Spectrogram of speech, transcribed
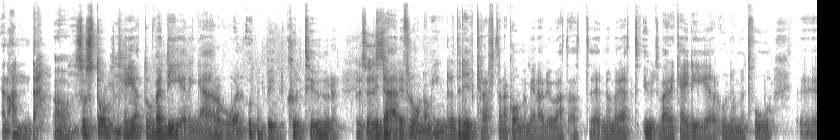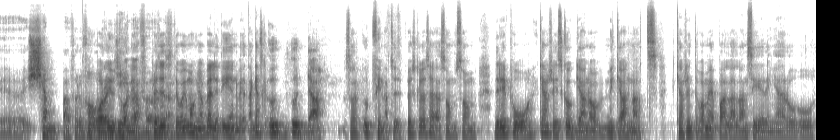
en anda. ja. Så stolthet och värderingar och en uppbyggd kultur. Det Precis. är därifrån de inre drivkrafterna kommer menar du att, att eh, nummer ett utverka idéer och nummer två eh, kämpa för att få Ja, vara dem uthålliga. genomförda. Precis, det var ju många väldigt envetna, ganska udda så uppfinnartyper skulle jag säga som, som drev på, kanske i skuggan av mycket annat. Kanske inte var med på alla lanseringar och, och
